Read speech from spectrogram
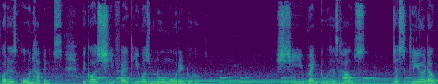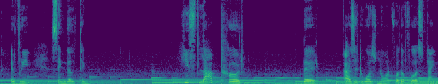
for his own happiness because she felt he was no more into her. She went to his house, just cleared out every single thing. He slapped her there as it was not for the first time.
